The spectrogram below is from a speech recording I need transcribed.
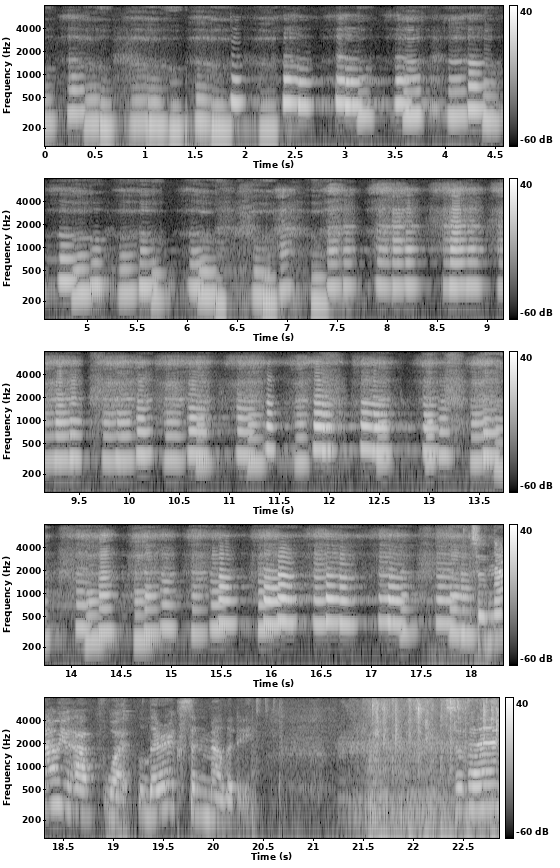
So now you have what? Lyrics and melody. So then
